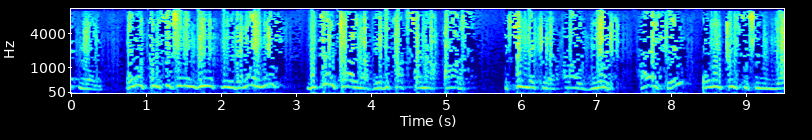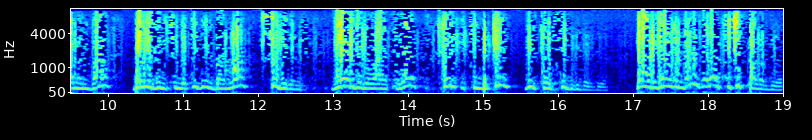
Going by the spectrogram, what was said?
etmeyelim. Onun kürsüsünün büyüklüğü de neymiş? Bütün kainat, yedi kat sema, arz, içindekiler, ay, güneş, her şey onun kürsüsünün yanında denizin içindeki bir damla su gibidir. Diğer bir rivayetler çöl içindeki bir tepsi gibidir diyor. Yani yanında bu kadar küçük kalır diyor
